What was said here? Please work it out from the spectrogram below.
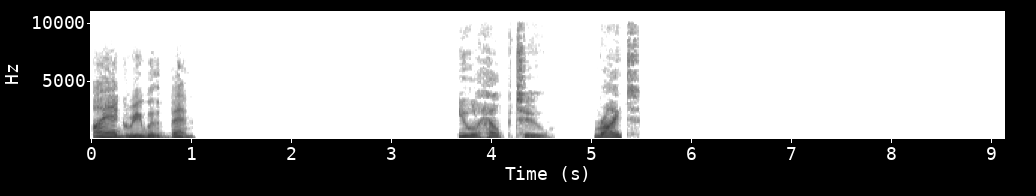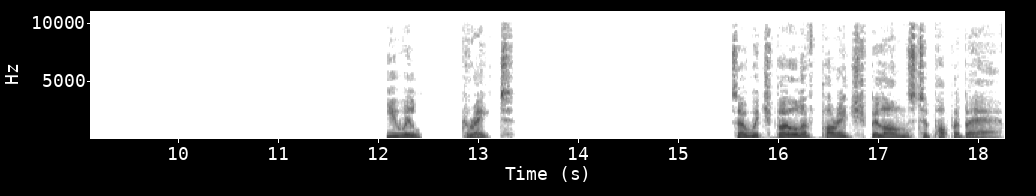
I agree with Ben. You'll help too. Right? You will? Great. So which bowl of porridge belongs to Papa Bear?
